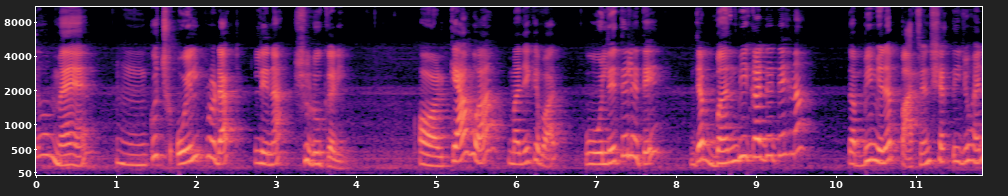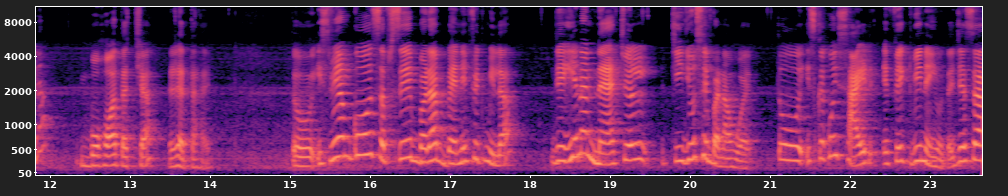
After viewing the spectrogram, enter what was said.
तो मैं कुछ ऑयल प्रोडक्ट लेना शुरू करी। और क्या हुआ, मज़े के बाद, वो लेते लेते जब बंद भी कर देते हैं ना, तब भी मेरा पाचन शक्ति जो है ना, बहुत अच्छा रहता है। तो इसमें हमको सबसे बड़ा बेनिफिट मिला जो ये ना नेचुरल चीज़ों से बना हुआ है। तो इसका कोई साइड इफ़ेक्ट भी नहीं होता। है जैसा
